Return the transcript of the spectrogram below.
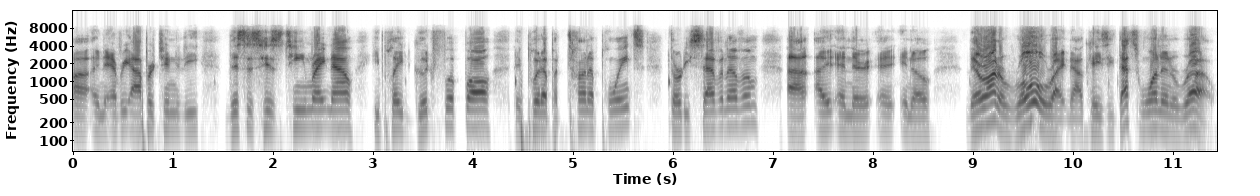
uh, in every opportunity. This is his team right now. He played good football. They put up a ton of points, 37 of them. Uh, I, and they're, uh, you know, they're on a roll right now, Casey. That's one in a row.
